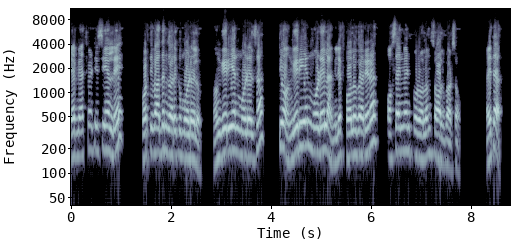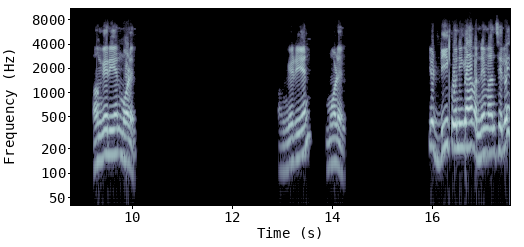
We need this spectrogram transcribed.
या म्याथमेटिसियनले प्रतिपादन गरेको मोडेल हो। हङ्गेरियन मोडेल छ। त्यो हङ्गेरियन मोडेल हामीले फलो गरेर असाइनमेन्ट प्रोब्लम सल्भ गर्छौँ। है त? हङ्गेरियन मोडेल हङ्गेरियन मोडेल यो डी कोनिगा भन्ने मान्छेले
